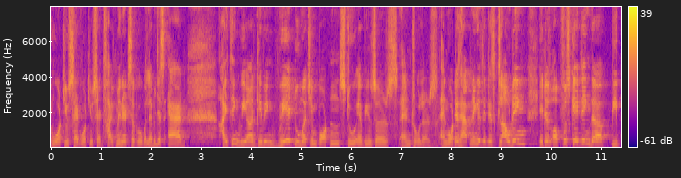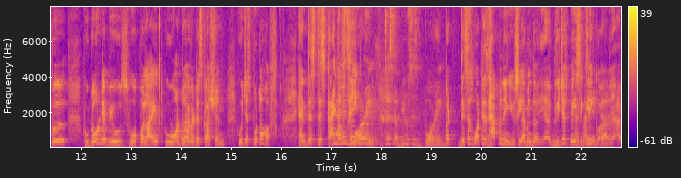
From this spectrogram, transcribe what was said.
what you said, what you said five minutes ago. But let me just add, I think we are giving way too much importance to abusers and trollers. And what is happening is it is clouding, it is obfuscating the people who don't abuse, who are polite, who want to have a discussion, who just put off. And this this kind And of thing. boring. Just abuse is boring. But this is what is happening. You see, I mean, the, uh, we just basically uh,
